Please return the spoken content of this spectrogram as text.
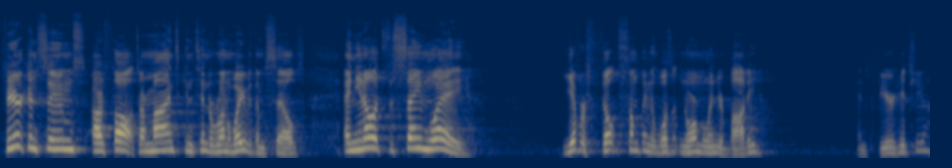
Fear consumes our thoughts. Our minds can tend to run away with themselves. And you know, it's the same way you ever felt something that wasn't normal in your body and fear hit you?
